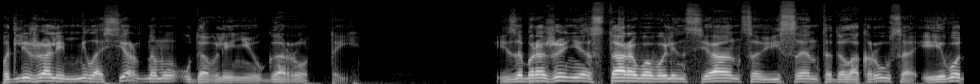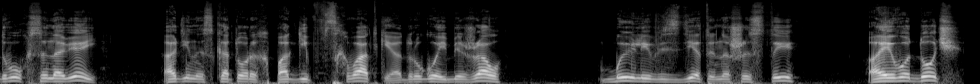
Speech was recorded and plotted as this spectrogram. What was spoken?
подлежали милосердному удавлению Гароттой. Изображение старого валенсианца Висента де ла Круса и его двух сыновей — один из которых погиб в схватке, а другой бежал, были вздеты на шесты, а его дочь,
